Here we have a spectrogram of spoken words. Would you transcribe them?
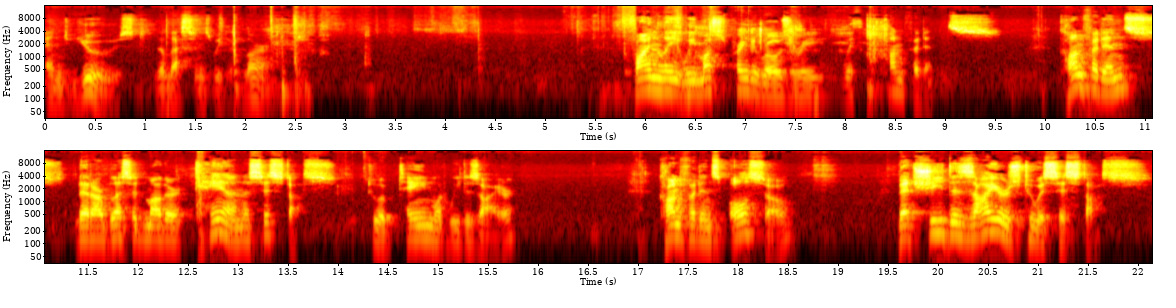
and used the lessons we have learned. Finally, we must pray the Rosary with confidence. Confidence that our Blessed Mother can assist us to obtain what we desire. Confidence also that she desires to assist us,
